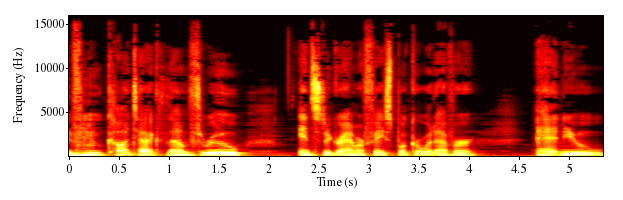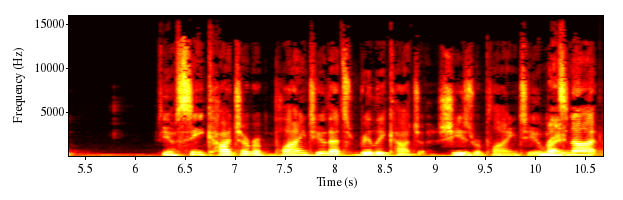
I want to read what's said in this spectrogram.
if you contact them through Instagram or Facebook or whatever, and you you know see Katja replying to you, that's really Katja. She's replying to you. Right. It's not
